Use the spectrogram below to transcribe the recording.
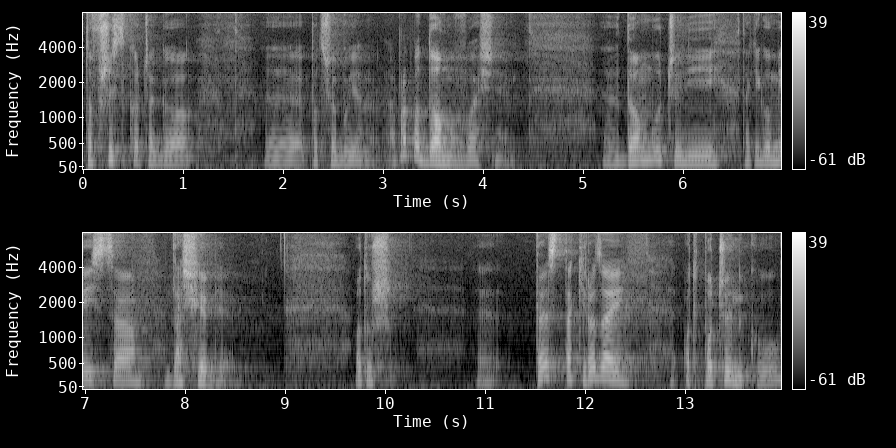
to wszystko, czego potrzebujemy. A propos domu właśnie. E, domu, czyli takiego miejsca dla siebie. Otóż e, to jest taki rodzaj odpoczynku,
